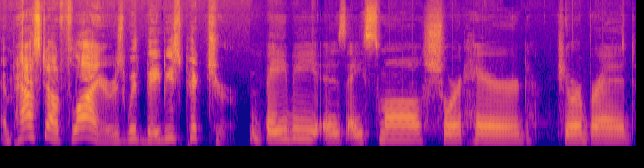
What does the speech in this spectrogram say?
and passed out flyers with Baby's picture. Baby is a small, short-haired, purebred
